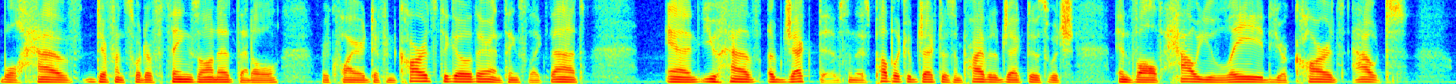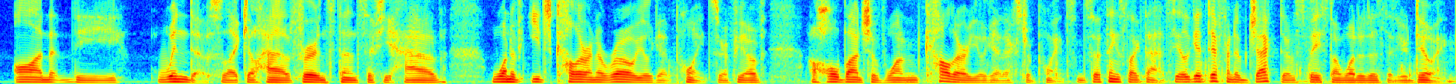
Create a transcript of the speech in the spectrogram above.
will have different sort of things on it that'll require different cards to go there and things like that. And you have objectives, and there's public objectives and private objectives, which involve how you laid your cards out on the window. So, like, you'll have, for instance, if you have one of each color in a row, you'll get points. Or if you have a whole bunch of one color, you'll get extra points. And so, things like that. So, you'll get different objectives based on what it is that you're doing.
